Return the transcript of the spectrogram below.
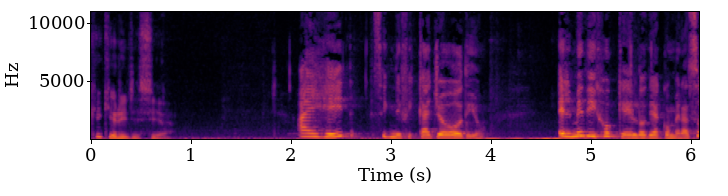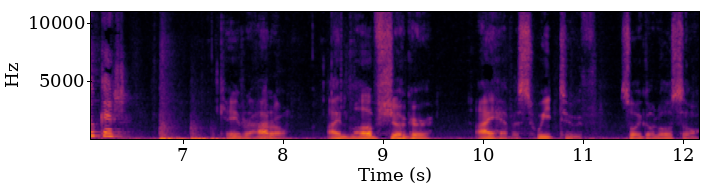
¿Qué quiere decir? I hate significa yo odio. Él me dijo que él odia comer azúcar. Qué raro. I love sugar. I have a sweet tooth. Soy goloso.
